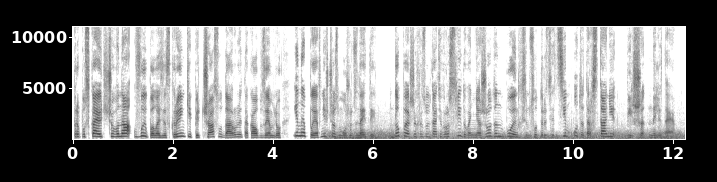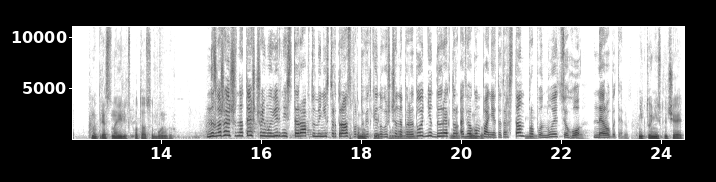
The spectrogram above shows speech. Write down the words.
Припускають, що вона випала зі скриньки під час удару літака об землю, і не певні, що зможуть знайти. До перших результатів розслідування жоден Боїнг 737 у Татарстані більше не літає. Мы приостановили эксплуатацию Боингов. Незважаючи на те, що ймовірність теракту міністр транспорту відкинув іще напередодні, директор авіакомпанії Татарстан пропонує цього не робити. Никто не исключает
